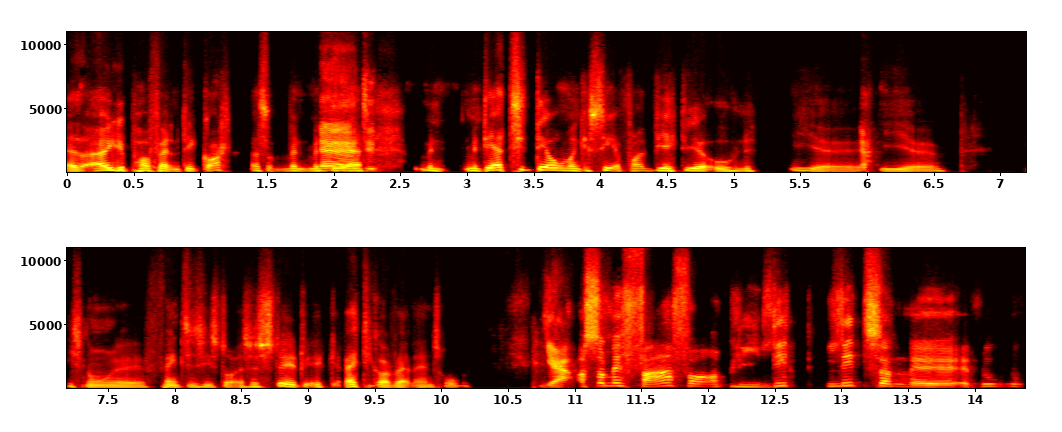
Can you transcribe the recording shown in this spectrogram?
Altså, er ikke påfaldende, det er godt, altså, men, men, ja, det er, det... Men, men det er tit der, hvor man kan se, at folk virkelig er onde i, øh, ja. i, øh, i sådan nogle øh, fantasy-historier. Så jeg synes, det er et, et rigtig godt valg af en truppe. Ja, og så med far for at blive lidt, lidt sådan, øh, at nu, nu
